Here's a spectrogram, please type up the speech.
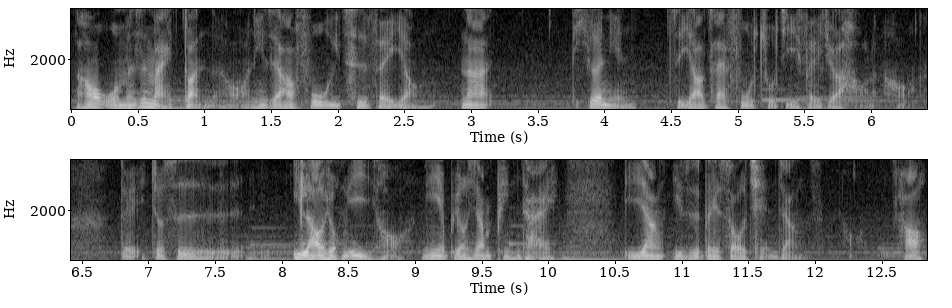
然后我们是买断的哦，你只要付一次费用，那第二年只要再付主机费就好了哈，对，就是一劳永逸哈，你也不用像平台。一样一直被收钱这样子，好，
